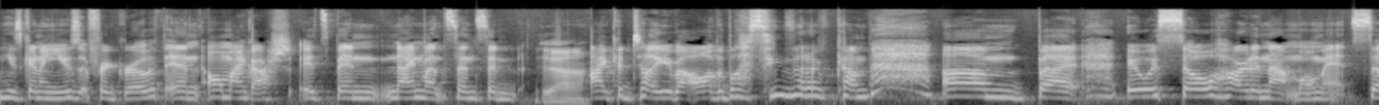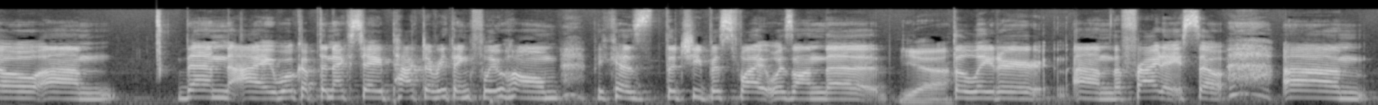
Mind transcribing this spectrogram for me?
um, He's going to use it for growth. And oh my gosh, it's been nine months since, and Yeah. I could tell you about all the blessings that have come. Um, but it was so hard in that moment. So. Um, then I woke up the next day, packed everything, flew home because the cheapest flight was on the Yeah. the later um, the Friday. So um,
